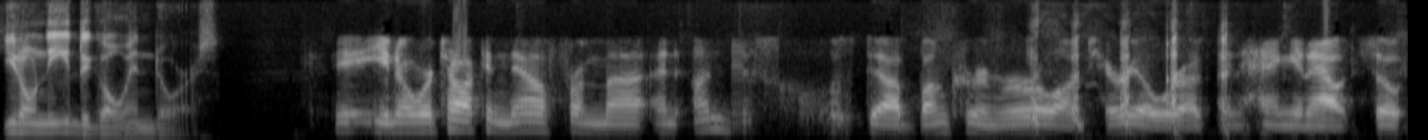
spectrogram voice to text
You don't need to go indoors. You know, we're talking now from uh, an undisclosed uh, bunker in rural Ontario where I've been hanging out. So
